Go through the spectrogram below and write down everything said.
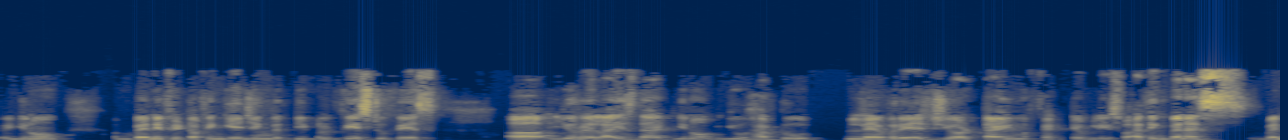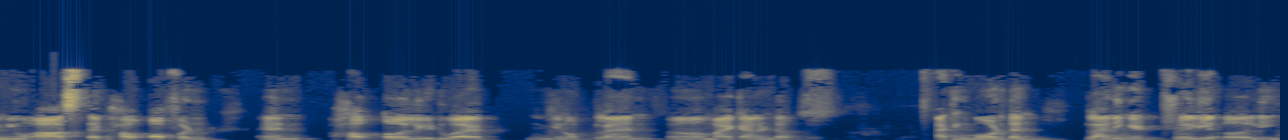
you know benefit of engaging with people face to face uh, you realize that you know you have to leverage your time effectively. So i think when i when you ask that how often and how early do i you know plan uh, my calendar i think more than planning it really early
